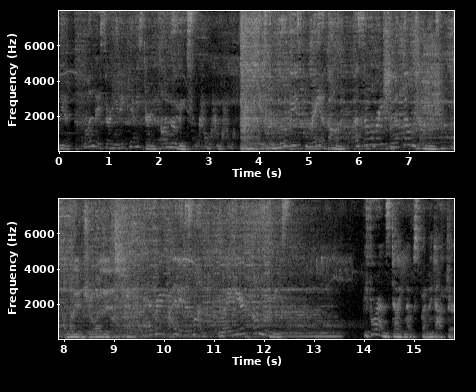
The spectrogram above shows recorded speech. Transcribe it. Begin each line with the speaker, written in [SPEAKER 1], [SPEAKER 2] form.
[SPEAKER 1] Brilliant. Monday starting at 8 p.m. Eastern on Movies. It's the Movies marathon, a celebration of film genres.
[SPEAKER 2] I want to enjoy this.
[SPEAKER 1] Every Friday this month, right here on Movies.
[SPEAKER 3] Before I was diagnosed by my doctor,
